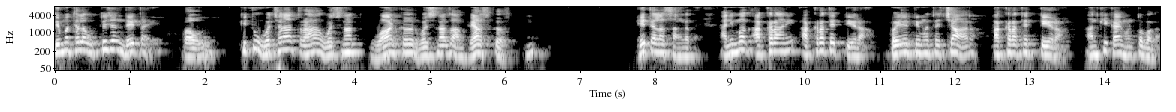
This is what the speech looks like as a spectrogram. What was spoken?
तिमथ्याला उत्तेजन देत आहे पाऊल की तू वचनात राहा वचनात वाढ कर वचनाचा अभ्यास कर. हे? त्याला सांगत आहे. आणि मग अकरा आणि अकरा ते तेरा पहिले तिमथे चार अकरा ते तेरा. आणखी काय म्हणतो बघा?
